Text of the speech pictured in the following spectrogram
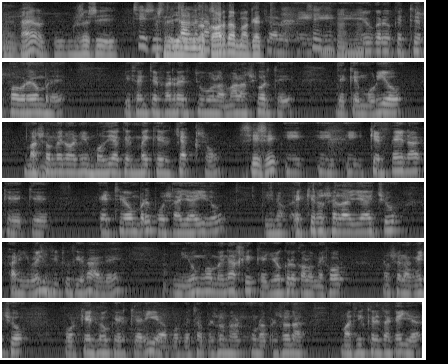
Eh? No sé si Sí, sí, d'acord amb aquest... Claro, y, Sí, sí. y- y yo creo que este pobre hombre, Vicente Ferrer, tuvo la mala suerte de que murió más o menos el mismo día que el Michael Jackson. Sí, sí. Y, y- y qué pena que, que este hombre pues haya ido y no, es que no se le haya hecho a nivel institucional, ¿eh? ni un homenaje que yo creo que a lo mejor no se le han hecho porque es lo que él quería, porque esta persona es una persona más discreta que ella,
